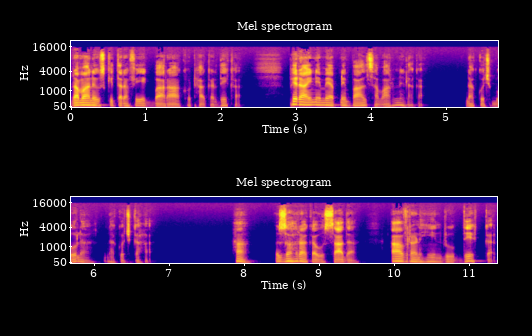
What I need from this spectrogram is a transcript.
रमा ने उसकी तरफ़ एक बार आँख उठाकर देखा फिर आईने में अपने बाल संवारने लगा। न कुछ बोला, न कुछ कहा। हाँ जोहरा का वो सादा, आवरणहीन रूप देखकर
